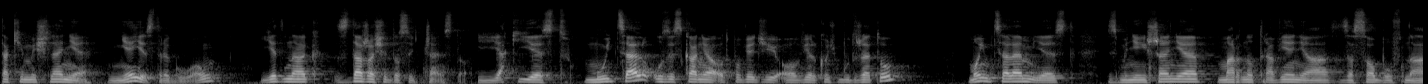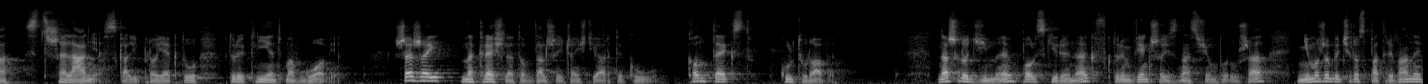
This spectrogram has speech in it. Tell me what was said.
takie myślenie nie jest regułą, jednak zdarza się dosyć często. Jaki jest mój cel uzyskania odpowiedzi o wielkość budżetu? Moim celem jest zmniejszenie marnotrawienia zasobów na strzelanie w skali projektu, który klient ma w głowie. Szerzej nakreślę to w dalszej części artykułu. Kontekst kulturowy. Nasz rodzimy, polski rynek, w którym większość z nas się porusza, nie może być rozpatrywany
